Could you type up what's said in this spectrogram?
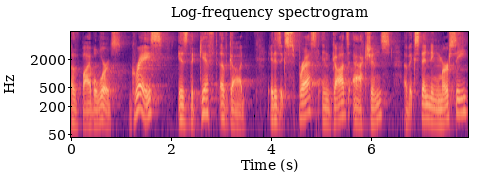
of Bible Words Grace is the gift of God. It is expressed in God's actions of extending mercy,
